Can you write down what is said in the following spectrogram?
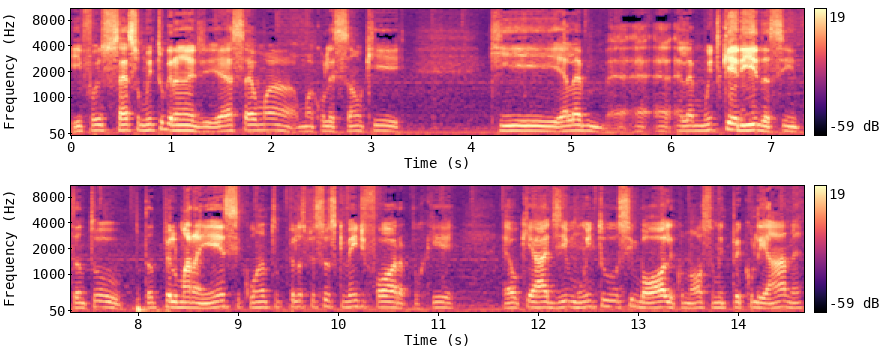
E foi um sucesso muito grande. E essa é uma, uma coleção que, que ela, é, é, é ela é muito querida, assim, tanto, tanto pelo maranhense quanto pelas pessoas que vêm de fora, porque é o que há de muito simbólico nosso, muito peculiar, né?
